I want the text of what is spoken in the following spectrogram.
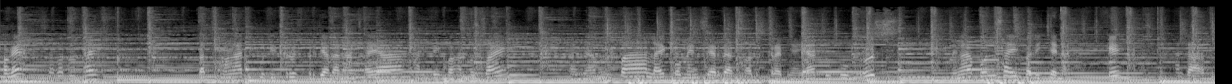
oke sahabat bonsai tetap semangat ikuti terus perjalanan saya hunting bahan bonsai Jangan lupa like, comment, share, dan subscribe-nya ya. Dukung terus dengan bonsai Bali Channel. Oke, antar.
